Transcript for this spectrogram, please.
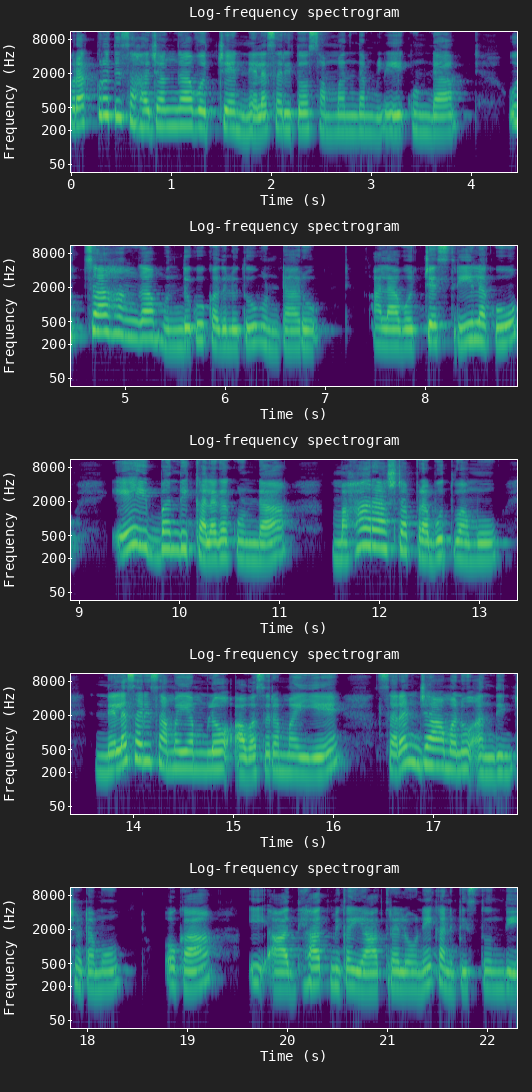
ప్రకృతి సహజంగా వచ్చే నెలసరితో సంబంధం లేకుండా ఉత్సాహంగా ముందుకు కదులుతూ ఉంటారు. అలా వచ్చే స్త్రీలకు ఏ ఇబ్బంది కలగకుండా మహారాష్ట్ర ప్రభుత్వము నెలసరి సమయంలో అవసరమయ్యే సరంజామను అందించటము ఒక ఈ ఆధ్యాత్మిక యాత్రలోనే కనిపిస్తుంది.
